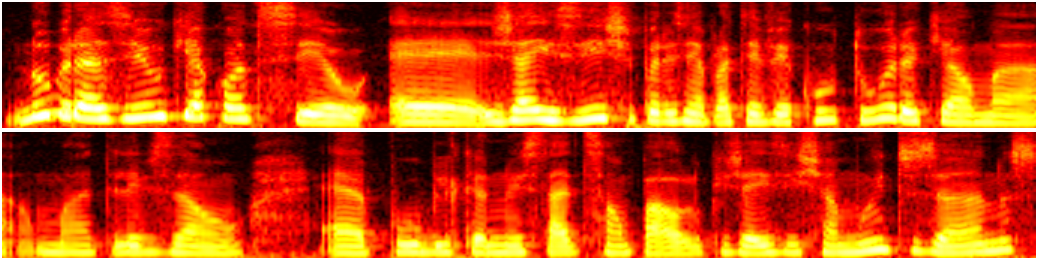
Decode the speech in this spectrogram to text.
No Brasil, o que aconteceu? É, já existe, por exemplo, a TV Cultura, que é uma, uma televisão é, pública no estado de São Paulo, que já existe há muitos anos,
